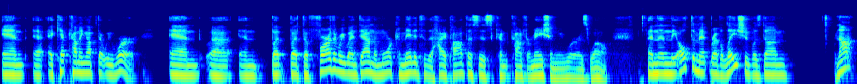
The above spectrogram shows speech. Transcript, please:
and uh, it kept coming up that we were and uh, and but but the farther we went down, the more committed to the hypothesis con- confirmation we were as well. And then the ultimate revelation was done not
